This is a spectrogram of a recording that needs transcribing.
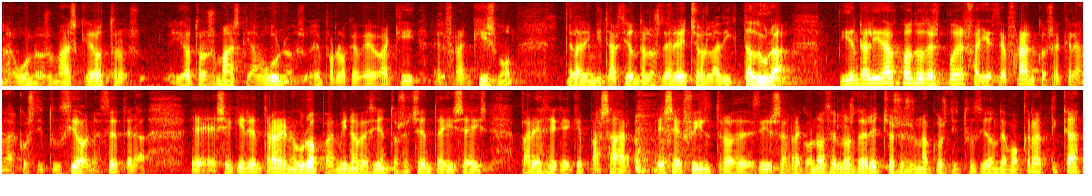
algunos más que otros y otros más que algunos, eh, por lo que veo aquí, el franquismo, la limitación de los derechos, la dictadura, y en realidad cuando después fallece Franco, se crean las constituciones, etcétera, eh, se quiere entrar en Europa en 1986, parece que hay que pasar ese filtro de decir se reconocen los derechos, es una constitución democrática,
